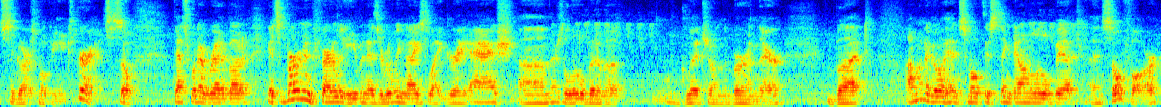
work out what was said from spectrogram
cigar smoking experience. So that's what I read about it. It's burning fairly even as a really nice light gray ash. Um, there's a little bit of a glitch on the burn there, but I'm going to go ahead and smoke this thing down a little bit. And so far,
